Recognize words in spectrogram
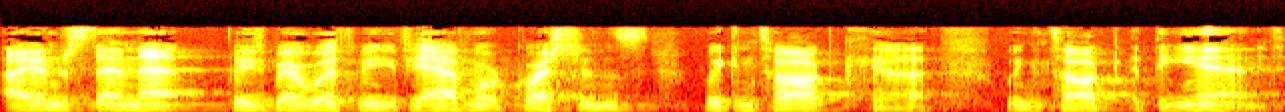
I, understand that. Please bear with me. If you have more questions, we can talk, uh, we can talk at the end.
